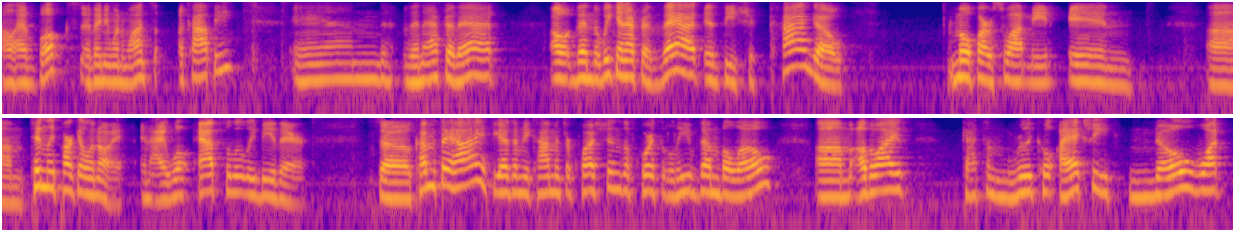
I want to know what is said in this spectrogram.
I'll have books if anyone wants a copy. And then after that, oh, then the weekend after that is the Chicago Mopar swap meet in um, Tinley Park, Illinois. And I will absolutely be there. So come say hi. If you guys have any comments or questions, of course, leave them below. Um, otherwise, got some really cool. I actually know what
